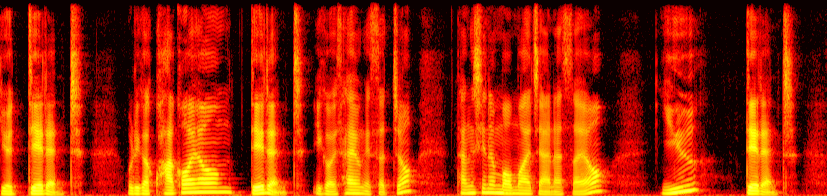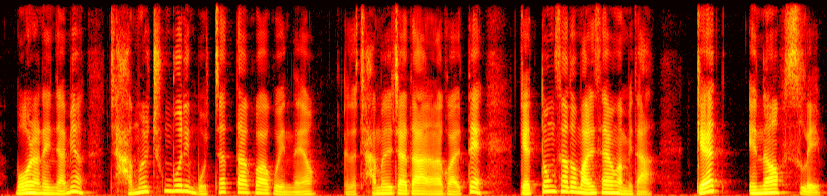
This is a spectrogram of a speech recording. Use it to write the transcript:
You didn't. 우리가 과거형 didn't 이걸 사용했었죠. 당신은 뭐뭐 하지 않았어요. You didn't. 뭘 안 했냐면 잠을 충분히 못 잤다고 하고 있네요. 그래서 잠을 자다라고 할 때 get 동사도 많이 사용합니다. get enough sleep.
